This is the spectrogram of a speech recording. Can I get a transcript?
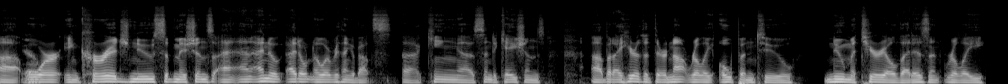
uh, Yeah. or encourage new submissions, I- and I know I don't know everything about uh, King uh, syndications, uh, but I hear that they're not really open to new material that isn't really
